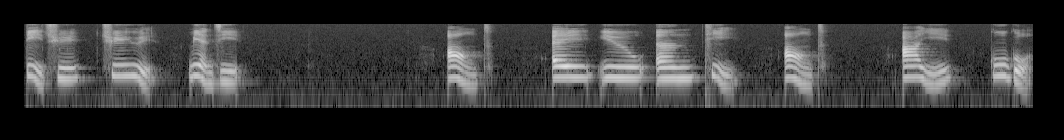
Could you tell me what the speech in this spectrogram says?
地区，区域，面积。Aunt, a u n t, aunt, 阿姨、姑姑。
